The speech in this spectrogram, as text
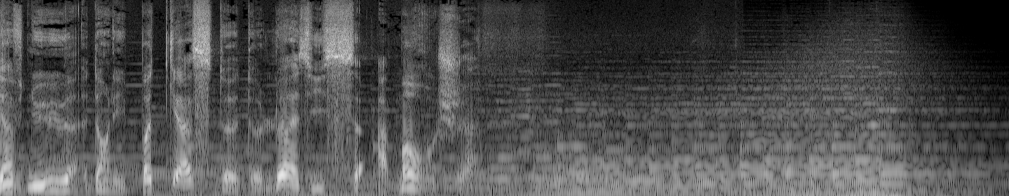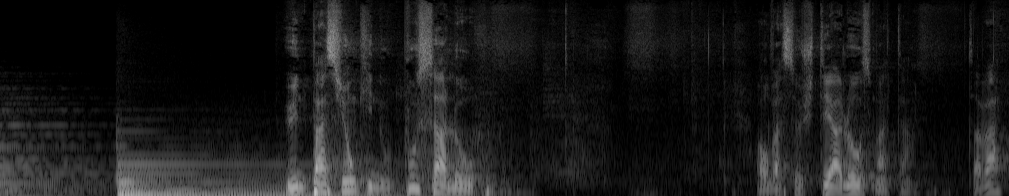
bienvenue dans les podcasts de l'Oasis à Morges. Une passion qui nous pousse à l'eau. On va se jeter à l'eau ce matin. Ça va?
